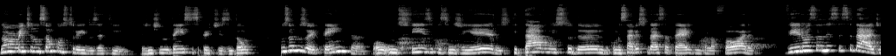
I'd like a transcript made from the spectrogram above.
normalmente não são construídos aqui. A gente não tem esse expertise. Então, nos anos 80, uns físicos, engenheiros que estavam estudando, começaram a estudar essa técnica lá fora, viram essa necessidade.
